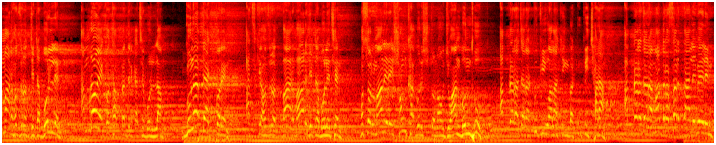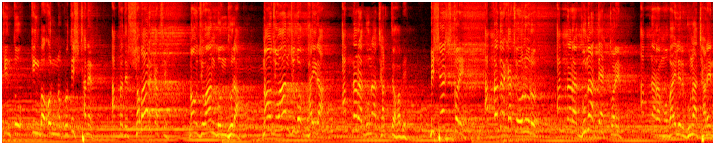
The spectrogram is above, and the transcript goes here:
আমার হজরত যেটা বললেন, আমরাও কথা আপনাদের কাছে বললাম। গুণা ত্যাগ করেন। আজকে হজরত বারবার যেটা বলেছেন, মুসলমানের এই সংখ্যাগরিষ্ঠ নৌজওয়ান বন্ধু, আপনারা যারা টুপিওয়ালা কিংবা টুপি ছাড়া, আপনারা যারা মাদ্রাসার তালেবে এলেন কিন্তু কিংবা অন্য প্রতিষ্ঠানের, আপনাদের সবার কাছে নৌজওয়ান বন্ধুরা, নওজোয়ান যুবক ভাইরা, আপনারা গুণা ছাড়তে হবে। বিশেষ করে আপনাদের কাছে অনুরোধ আপনারা গুণা ত্যাগ করেন, আপনারা মোবাইলের গুণা ছাড়েন,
